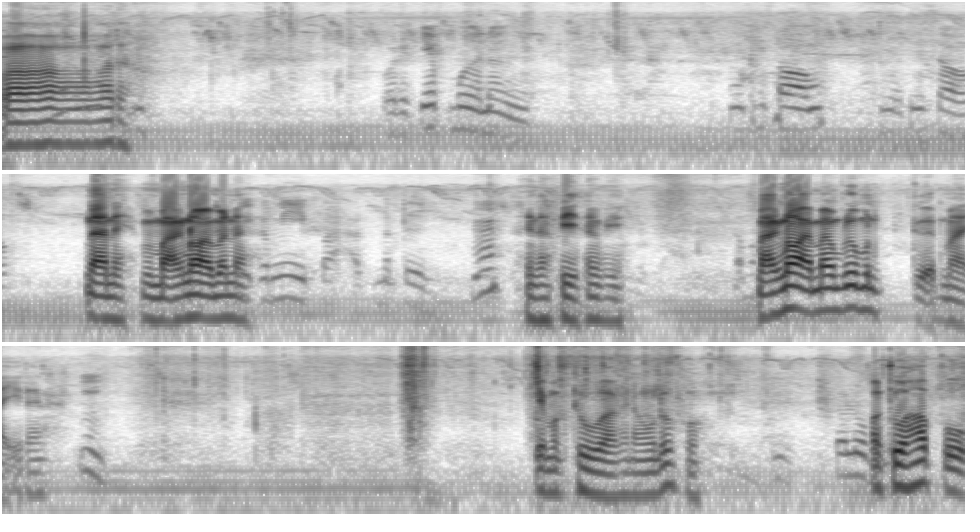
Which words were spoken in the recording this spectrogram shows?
ปอดบริเก็บมือหนึ่งมือที่สองมือที่สอง นั่นนี่มันหมากน้อยมันน่ะนี่ก็มีปลามันตื่นนี่ทั้งพี่ทั้งพี่หมากน้อยมันรู้มันเกิดใหม่อีกแล้วนะอืม เก็บหมักถั่วพี่น้องดูผมก็ลูกหมักถั่วเขาปลูก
